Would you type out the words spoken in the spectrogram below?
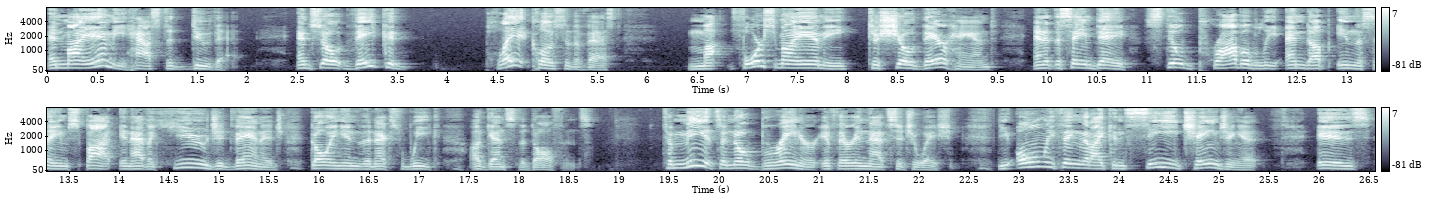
and Miami has to do that. And so they could play it close to the vest, force Miami to show their hand and at the same day still probably end up in the same spot and have a huge advantage going into the next week against the Dolphins. To me, it's a no brainer if they're in that situation. The only thing that I can see changing it is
